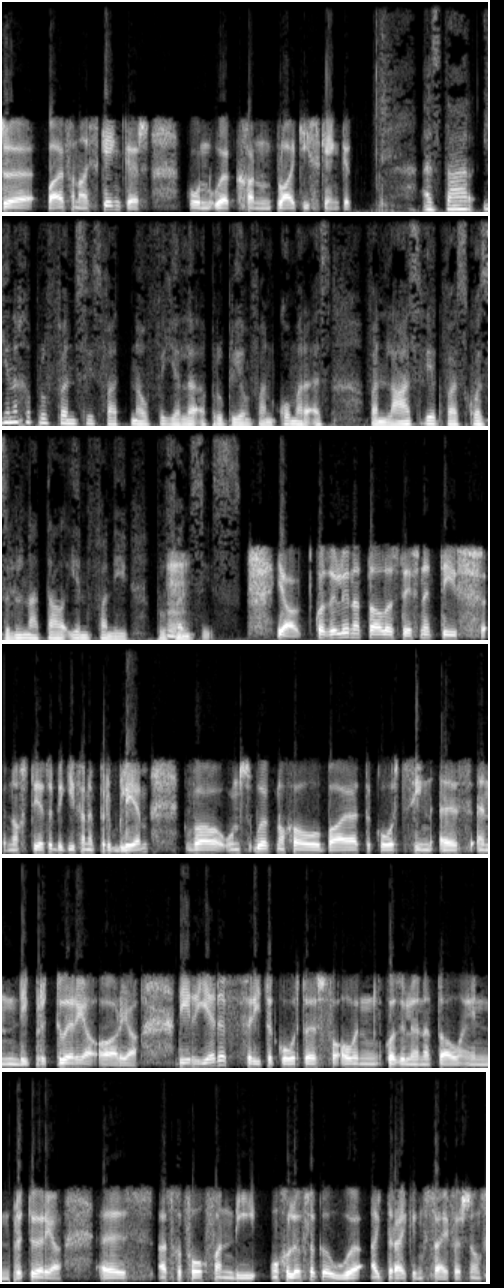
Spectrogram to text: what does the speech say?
So baie van daai skenkers kon ook gaan plaatjies skenk. Is daar enige provinsies wat nou vir julle 'n probleem van kommer is? Van laasweek was KwaZulu-Natal een van die provinsies. Hmm. Ja, KwaZulu-Natal is definitief nog steeds 'n bietjie van 'n probleem waar ons ook nogal baie tekort sien is in die Pretoria area. Die rede vir die tekorte is veral in KwaZulu-Natal en Pretoria is as gevolg van die ongelooflike hoë uitreikingssyfers. Ons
